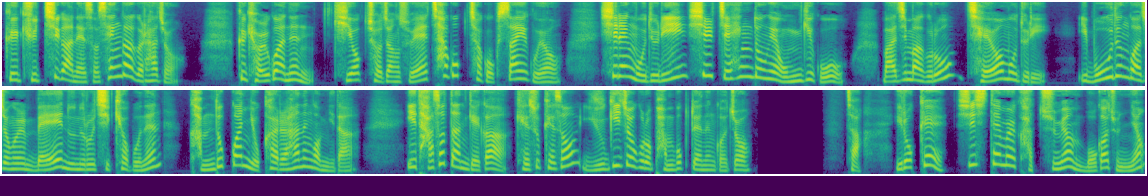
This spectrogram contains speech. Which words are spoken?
그 규칙 안에서 생각을 하죠. 그 결과는 기억 저장소에 차곡차곡 쌓이고요. 실행 모듈이 실제 행동에 옮기고 마지막으로 제어 모듈이 이 모든 과정을 매의 눈으로 지켜보는 감독관 역할을 하는 겁니다. 이 다섯 단계가 계속해서 유기적으로 반복되는 거죠. 자, 이렇게 시스템을 갖추면 뭐가 좋냐?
